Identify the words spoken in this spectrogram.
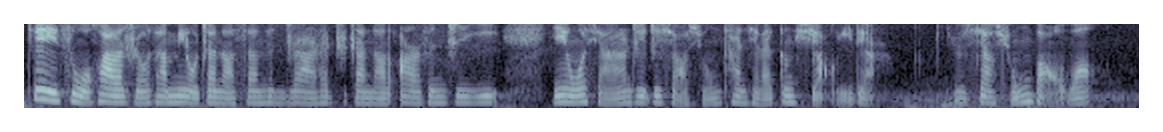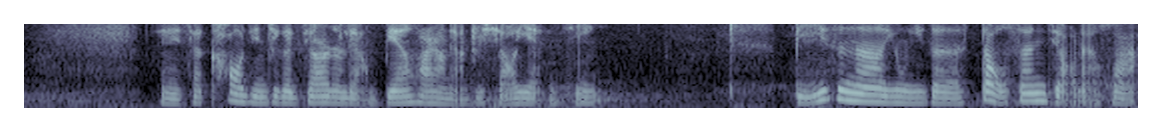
这一次我画的时候，它没有占到三分之二，它只占到了二分之一，因为我想让这只小熊看起来更小一点，就是像熊宝宝。哎，在靠近这个尖儿的两边画上两只小眼睛。鼻子呢，用一个倒三角来画，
